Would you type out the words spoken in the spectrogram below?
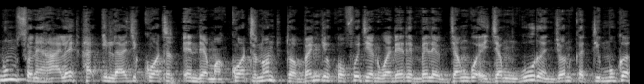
ɗum sone haale haqqillaji kotat e ndema. Kota noon to banggue ko foti hen waɗede beele janggo e jaam guura jonka timmuka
